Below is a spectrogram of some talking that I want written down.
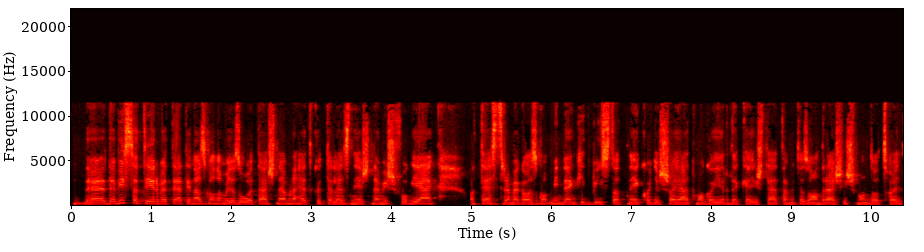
de, de visszatérve, tehát én azt gondolom, hogy az oltást nem lehet kötelezni, és nem is fogják, a tesztre meg azt gondolom, mindenkit bíztatnék, hogy a saját maga érdeke is, tehát amit az András is mondott, hogy,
